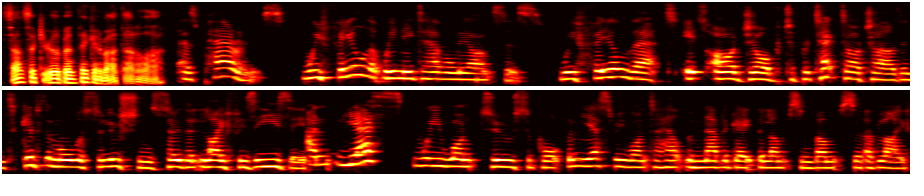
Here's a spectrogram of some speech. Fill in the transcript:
sounds like you've really been thinking about that a lot. As parents, we feel that we need to have all the answers we feel that it's our job to protect our child and to give them all the solutions so that life is easy. And yes, we want to support them. Yes, we want to help them navigate the lumps and bumps of life,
